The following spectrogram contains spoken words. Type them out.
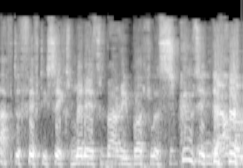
after 56 minutes, Barry Butler scooting down the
